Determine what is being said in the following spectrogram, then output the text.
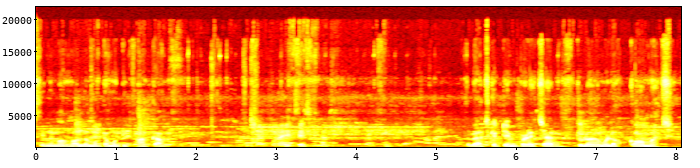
সিনেমা হলও মোটামুটি ফাঁকা। তবে আজকে টেম্পারেচার তুলনামূলক কম আছে।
